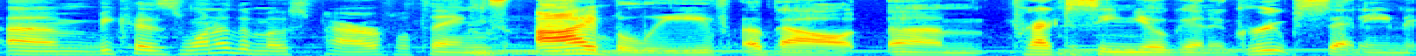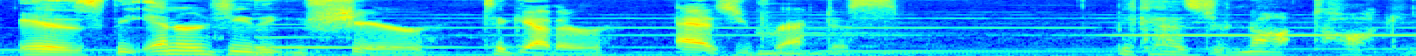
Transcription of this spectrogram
Um, because one of the most powerful things I believe about um, practicing yoga in a group setting is the energy that you share together as you practice. Because you're not talking,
